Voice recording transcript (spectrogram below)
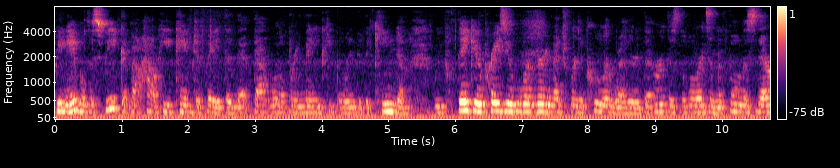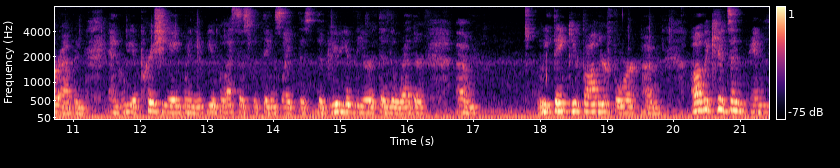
being able to speak about how he came to faith and that that will bring many people into the kingdom. We thank you and praise you, Lord, very much for the cooler weather. The earth is the Lord's and the fullness thereof. And, and we appreciate when you, you bless us with things like this, the beauty of the earth and the weather. Um, we thank you, Father, for um, all the kids and, and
